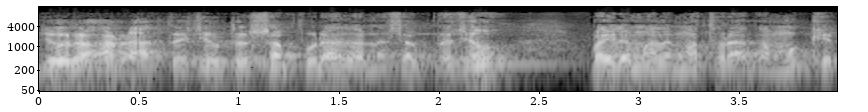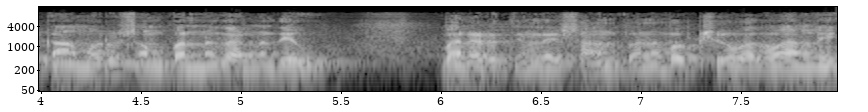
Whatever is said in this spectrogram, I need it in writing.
जो रहर राख्दैछौ त्यो सब पुरा गर्न सक्दछौ। पहिला मलाई मथुराका मुख्य कामहरू सम्पन्न गर्न देऊ। भनेर तिनलाई सान्त्वना बक्स्यो भगवान्ले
